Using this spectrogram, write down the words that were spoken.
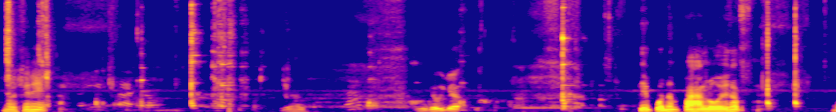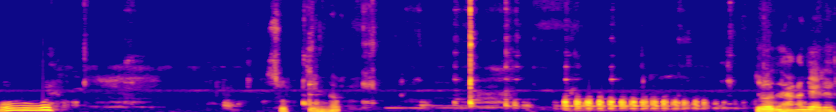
เหลือแค่นี้ยังมันอยู่เยอะ พี่ป่นน้ำปลาโรยครับ โอ้ยสุดจริงครับ เจริญหากันใหญ่เลย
